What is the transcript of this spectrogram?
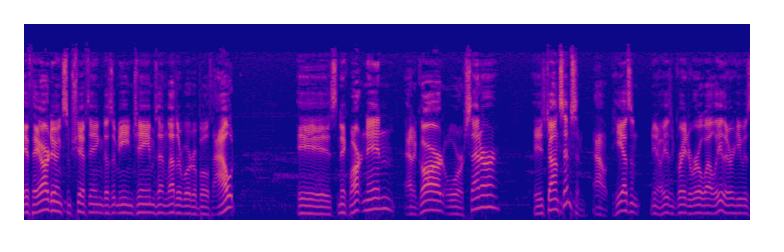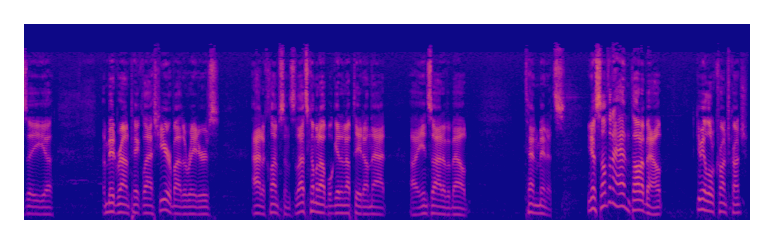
if they are doing some shifting. Does it mean James and Leatherwood are both out? Is Nick Martin in at a guard or center? Is John Simpson out? He hasn't, you know, he hasn't graded real well either. He was a uh, a mid round pick last year by the Raiders out of Clemson. So that's coming up. We'll get an update on that uh, inside of about 10 minutes. You know, something I hadn't thought about. Give me a little crunch, crunch.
